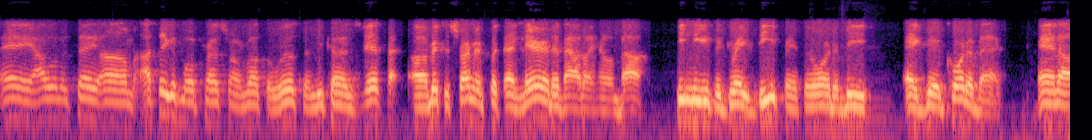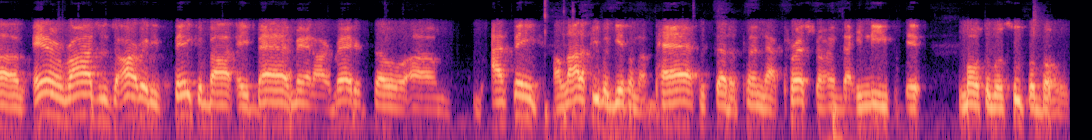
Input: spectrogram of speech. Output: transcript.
Hey, I want to say um, I think it's more pressure on Russell Wilson because just uh, Richard Sherman put that narrative out on him about he needs a great defense in order to be a good quarterback. And um, Aaron Rodgers already think about a bad man already, so um, I think a lot of people give him a pass instead of putting that pressure on him that he needs to get multiple Super Bowls.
